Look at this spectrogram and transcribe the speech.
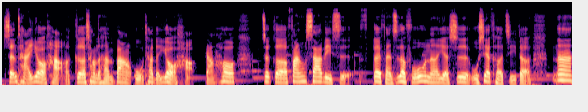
身材又好，歌唱的很棒，舞跳的又好，然后。这个 fan service 对粉丝的服务呢，也是无懈可击的。那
